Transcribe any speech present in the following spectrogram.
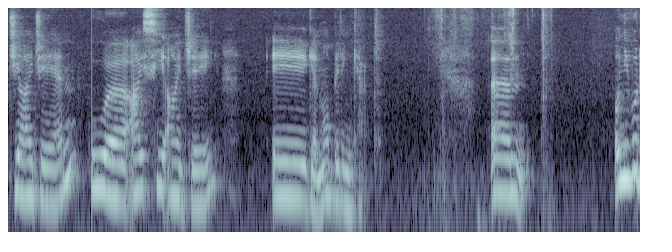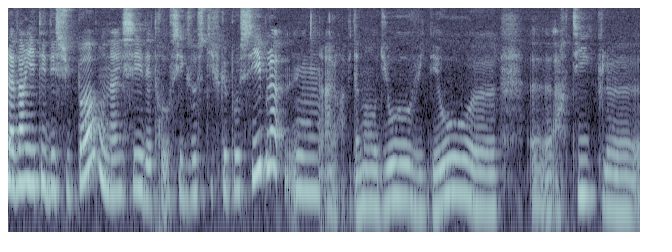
GIJN ou ICIJ, et également Bellingcat. Au niveau de la variété des supports, on a essayé d'être aussi exhaustif que possible. Hum, alors évidemment audio, vidéo, euh, euh, articles, euh,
